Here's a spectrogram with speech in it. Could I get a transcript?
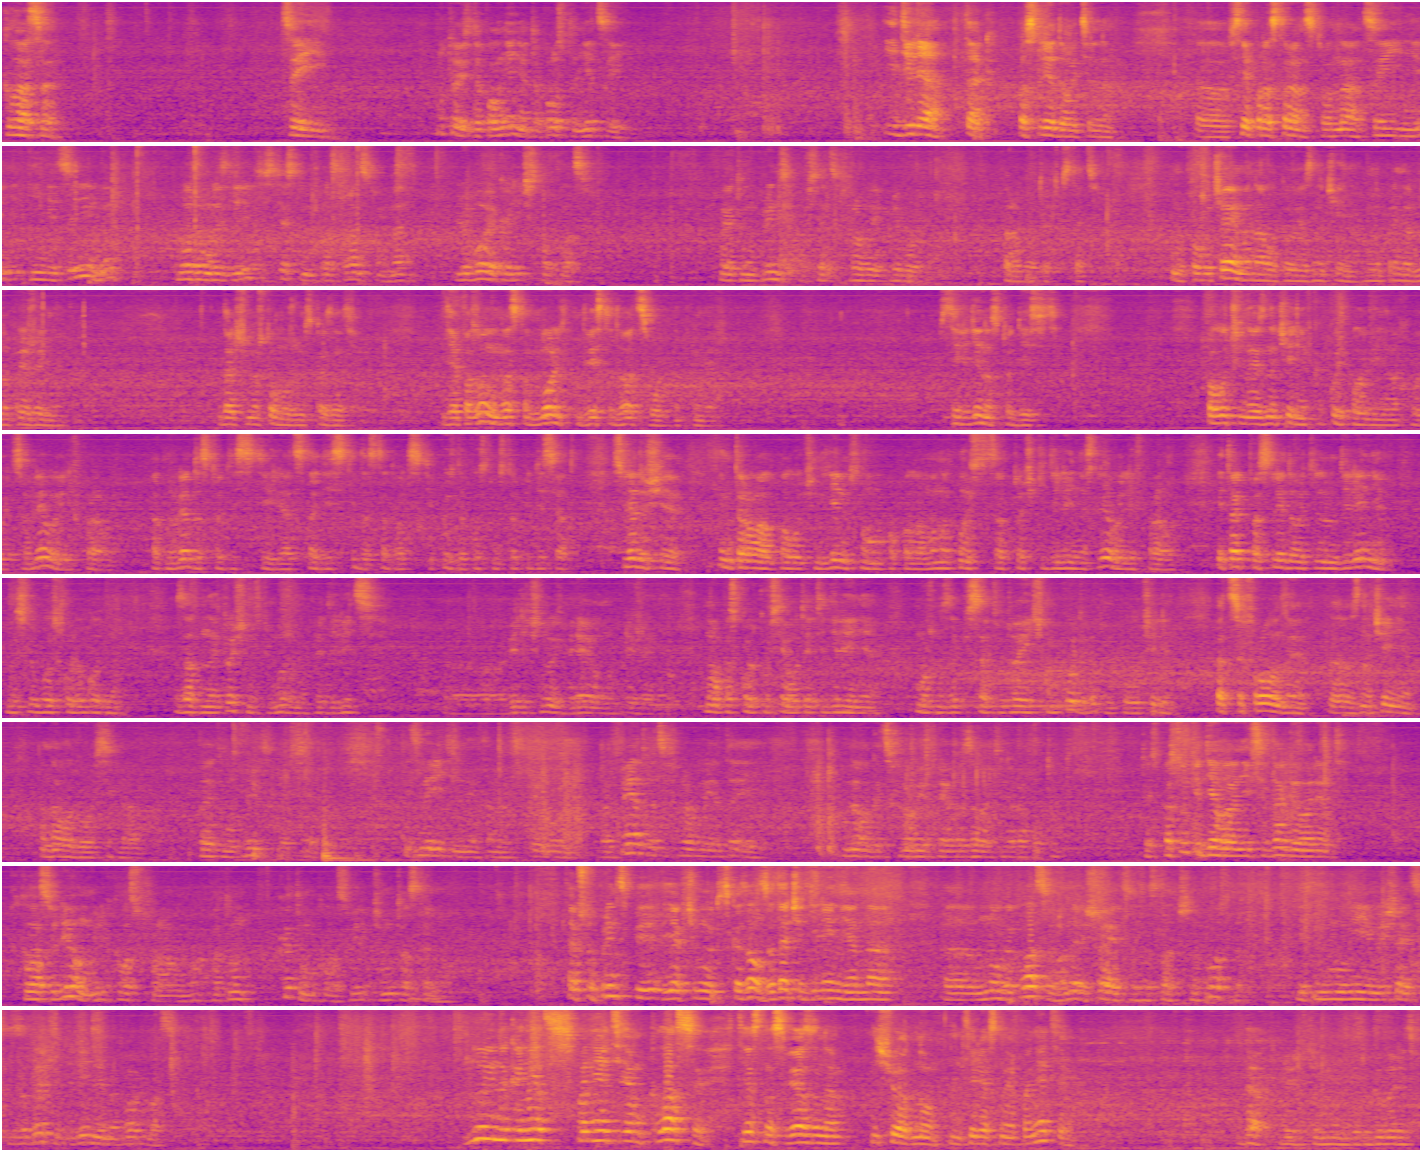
класса CI. Ну, то есть дополнение это просто не CI. И деля так последовательно все пространства на CI и не CI, мы можем разделить естественным пространством на любое количество классов. По этому принципу все цифровые приборы работают, кстати. Мы получаем аналоговые значения, например, напряжение. Дальше мы что можем сказать? Диапазон у нас там 0,220 вольт, например. Середина 110. Полученное значение в какой половине находится? В левой или в правой? От 0 до 110 или от 110 до 120, пусть, допустим, 150. Следующий интервал получен, делим снова пополам, он относится от точки деления слева или вправо. И так последовательным делением мы с любой сколь угодно заданной точностью можем определить э, величину измеряемого напряжения. Но поскольку все вот эти деления можно записать в двоичном коде, вот мы получили оцифрованное э, значение аналогового сигнала. Поэтому, в принципе, все измерительные там приборы, вольтметры цифровые, да и аналогоцифровые преобразователи работают. То есть, по сути дела, они всегда говорят к классу левому или к классу правому, а потом к этому классу или к чему-то остальному. Так что, в принципе, я к чему это сказал, задача деления на э, много классов, она решается достаточно просто, если мы умеем решать задачу деления на два класса. Ну и, наконец, с понятием классы тесно связано еще одно интересное понятие. Да, прежде чем я буду говорить,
